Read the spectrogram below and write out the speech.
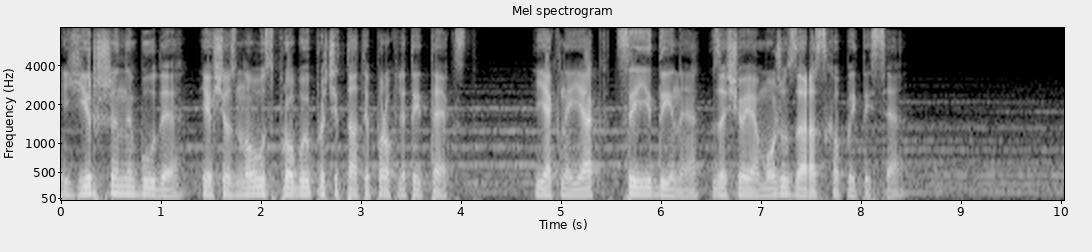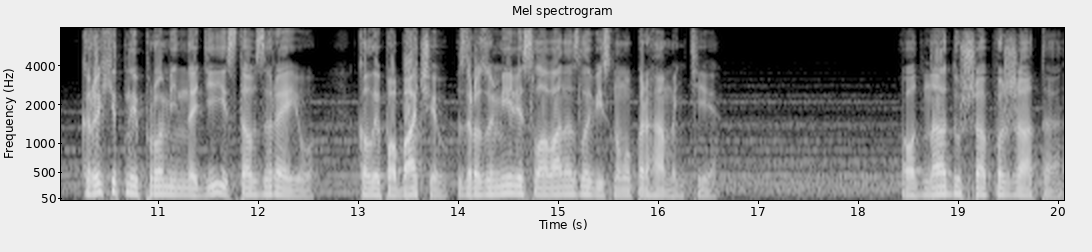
Гірше не буде, якщо знову спробую прочитати проклятий текст. Як не як, це єдине, за що я можу зараз схопитися. Крихітний промінь надії став зорею, коли побачив зрозумілі слова на зловісному пергаменті. Одна душа пожата,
